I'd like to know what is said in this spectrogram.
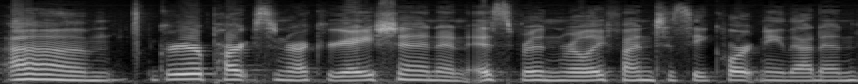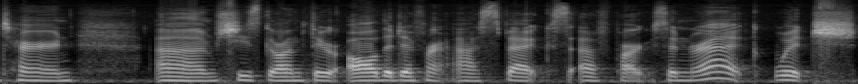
Um, Greer Parks and Recreation, and it's been really fun to see Courtney, that intern. Um, she's gone through all the different aspects of Parks and Rec, which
